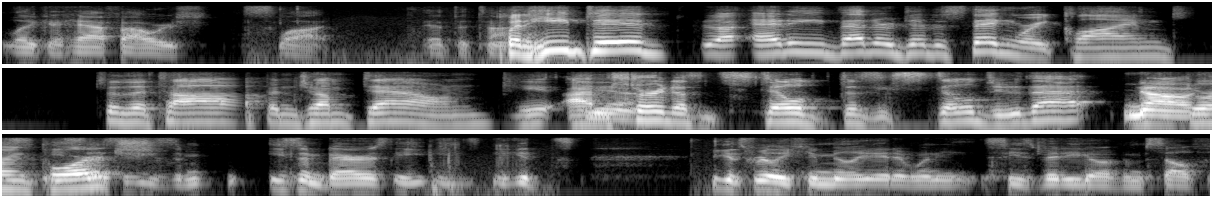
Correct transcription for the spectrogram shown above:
like a half hour slot at the time. But he did uh, Eddie Vedder did his thing where he climbed to the top and jumped down. He, I'm Yeah. sure he doesn't still does he still do that? No, during he Porch? he's, he's embarrassed. He, he's, he gets he gets really humiliated when he sees video of himself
